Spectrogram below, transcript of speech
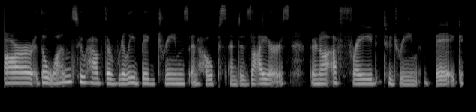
are the ones who have the really big dreams and hopes and desires. They're not afraid to dream big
